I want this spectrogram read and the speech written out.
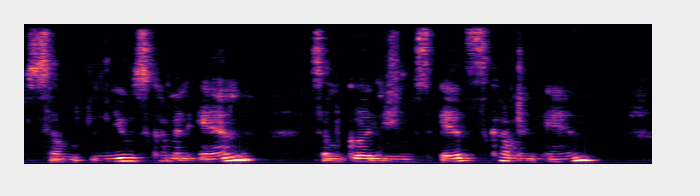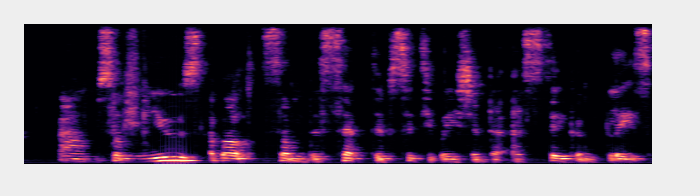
some news coming in some good news is coming in. Um, some news about some deceptive situation that has taken place.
